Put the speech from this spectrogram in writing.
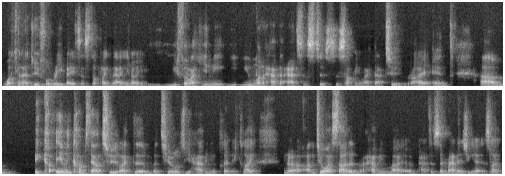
what can I do for rebates and stuff like that? You know, you feel like you need, you, you want to have the answers to, to something like that too, right? And um, it even comes down to like the materials you have in your clinic. Like, you know, until I started having my own practice and managing it, it's like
